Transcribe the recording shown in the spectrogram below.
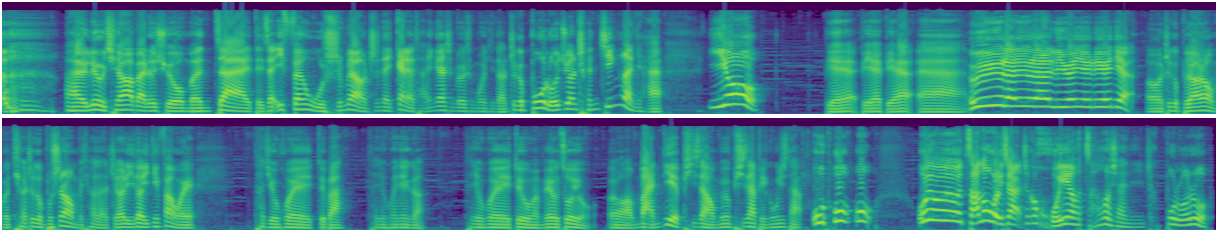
还有六千二百的血，我们在得在一分五十秒之内干掉他，应该是没有什么问题的。这个菠萝居然成精了，你还哟？别别别！哎，又来了又来了，离远点离远点！哦，这个不要让我们跳，这个不是让我们跳的，只要离到一定范围，它就会对吧？它就会那个，它就会对我们没有作用。呃，满地的披萨，我们用披萨饼攻击它。哦哦哦！哦呦呦，砸到我一下，这个火焰砸到一下，你这个菠萝肉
